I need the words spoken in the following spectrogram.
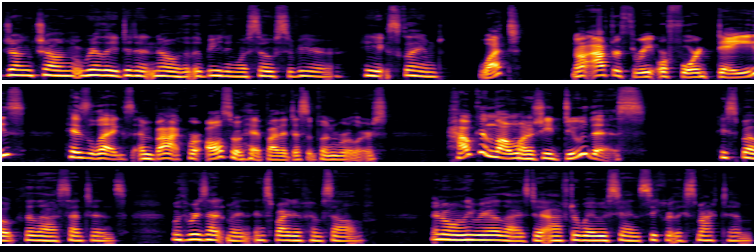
Jiang Cheng really didn't know that the beating was so severe. He exclaimed, What? Not after three or four days? His legs and back were also hit by the discipline rulers. How can Lan Wangji do this? He spoke the last sentence with resentment in spite of himself, and only realized it after Wei Wuxian secretly smacked him.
